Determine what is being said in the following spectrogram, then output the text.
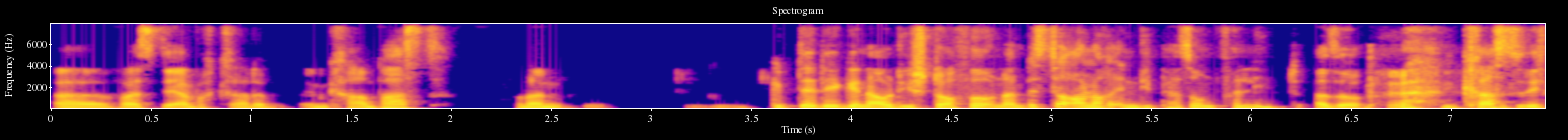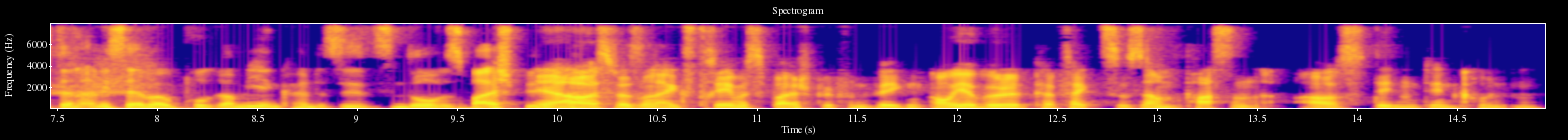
äh, weil es dir einfach gerade in Kram passt. Und dann gibt er dir genau die Stoffe und dann bist du auch noch in die Person verliebt. Also, wie krass du dich dann eigentlich selber programmieren könntest. Das ist jetzt ein doofes Beispiel. Ja, ne? aber es wäre so ein extremes Beispiel von wegen, oh, ihr würdet perfekt zusammenpassen aus den und den Gründen.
